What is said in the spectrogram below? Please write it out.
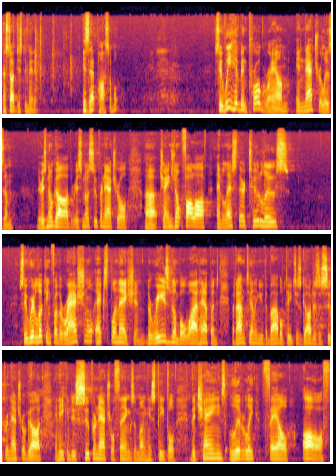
Now, stop just a minute. Is that possible? See, we have been programmed in naturalism. There is no God, there is no supernatural. Uh, chains don't fall off unless they're too loose See, we're looking for the rational explanation, the reasonable why it happens, but I'm telling you, the Bible teaches God is a supernatural God and He can do supernatural things among His people. The chains literally fell off.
